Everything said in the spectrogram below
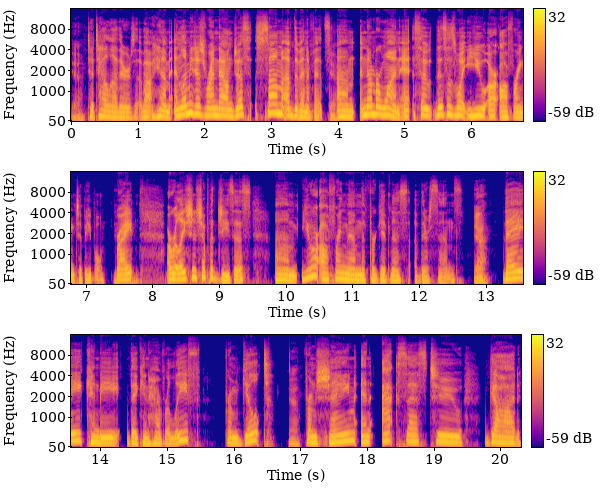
Yeah. to tell others about him. And let me just run down just some of the benefits. Yeah. Um, number one, eh, so this is what you are offering to people, Mm-hmm. right? A relationship with Jesus. Um, you are offering them the forgiveness of their sins. Yeah. They can be, they can have relief from guilt, Yeah. from shame, and access to God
